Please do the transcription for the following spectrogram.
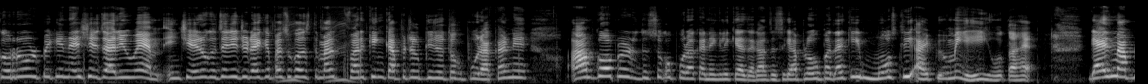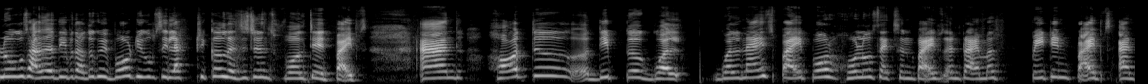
करोड़ रुपए के नए शेयर जारी हुए हैं। इन शेयरों के ज़रिए जुड़ाई के पैसों का इस्तेमाल वर्किंग कैपिटल की जरूरतों को पूरा करने आपको अपने उद्देश्यों को पूरा करने के लिए किया जाएगा। जैसे कि आप लोगों को पता है कि मोस्टली आईपीओ में यही होता है। गैस मैं आप लोगों को साथ साथ ये बता दूँ कि Vibhor tubes electrical resistance voltage pipes and hot dip galvanise pipe और hollow section pipes and primer patent pipes and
